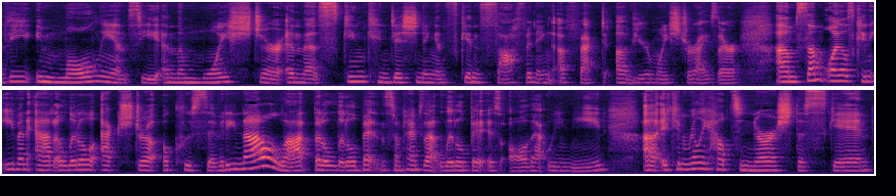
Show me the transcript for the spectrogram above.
the emolliency and the moisture and the skin conditioning and skin softening effect of your moisturizer. Um, some oils can even add a little extra occlusivity, not a lot, but a little bit, and sometimes that little bit is all that we need. Uh, it can really help to nourish the skin.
